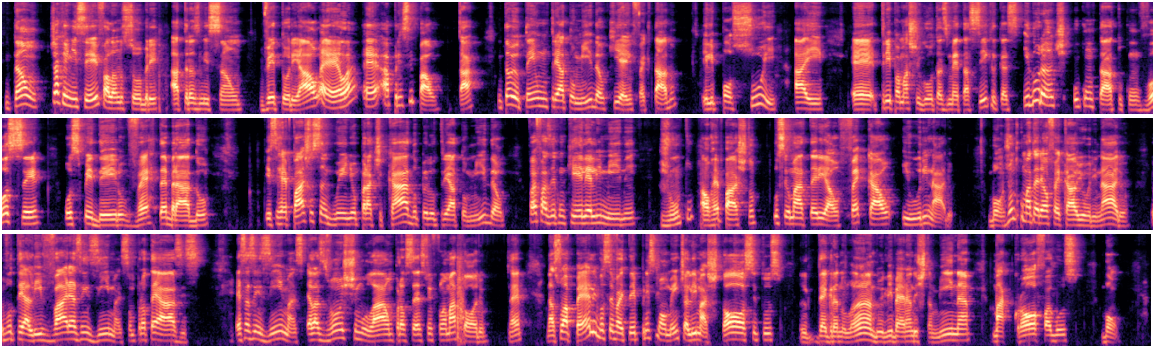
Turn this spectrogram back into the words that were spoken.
Então, já que eu iniciei falando sobre a transmissão vetorial, ela é a principal, tá? Então eu tenho um triatomida, que é infectado, ele possui aí é, tripamastigotas metacíclicas e durante o contato com você, hospedeiro vertebrado, esse repasto sanguíneo praticado pelo triatomida vai fazer com que ele elimine, junto ao repasto, o seu material fecal e urinário. Bom, junto com o material fecal e urinário, eu vou ter ali várias enzimas, são proteases. Essas enzimas, elas vão estimular um processo inflamatório, né? Na sua pele, você vai ter principalmente ali mastócitos, degranulando e liberando histamina, macrófagos. Bom,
